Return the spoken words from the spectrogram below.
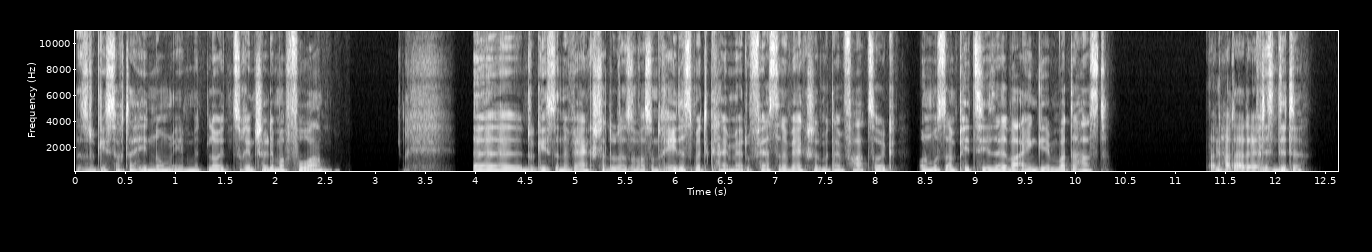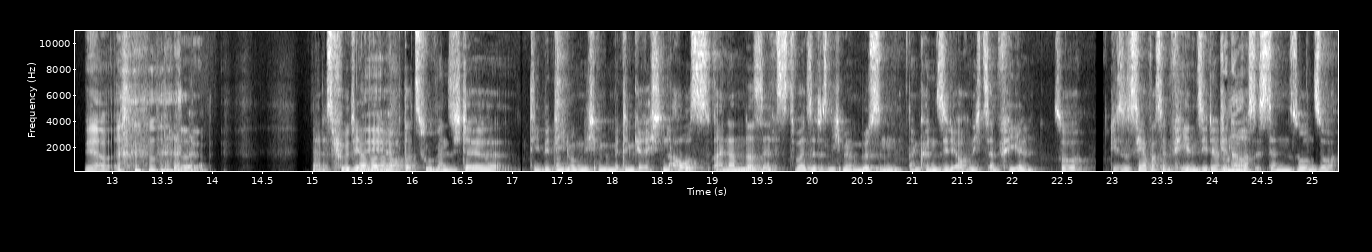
Also du gehst doch dahin, um eben mit Leuten zu reden. Stell dir mal vor, äh, du gehst in eine Werkstatt oder sowas und redest mit keinem mehr. Du fährst in eine Werkstatt mit deinem Fahrzeug und musst am PC selber eingeben, was du hast. Was hat er Was denn? ist denn Ditte? Ja, was hat er denn? Ja, das führt ja aber Nee. dann auch dazu, wenn sich der, die Bedienung nicht mehr mit den Gerichten auseinandersetzt, weil sie das nicht mehr müssen, dann können sie dir auch nichts empfehlen. So dieses, ja, was empfehlen sie denn? Genau. Oder was ist denn so und so?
